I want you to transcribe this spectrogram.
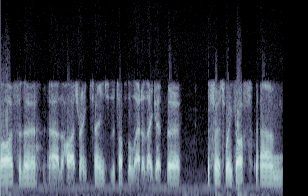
five for the uh, the highest ranked teams at the top of the ladder, they get the the first week off, um,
